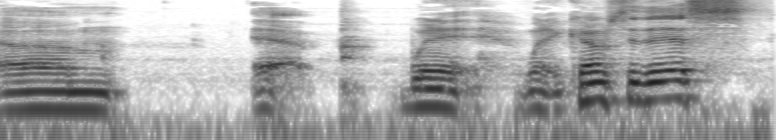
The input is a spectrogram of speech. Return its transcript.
Um, yeah. When it when it comes to this,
